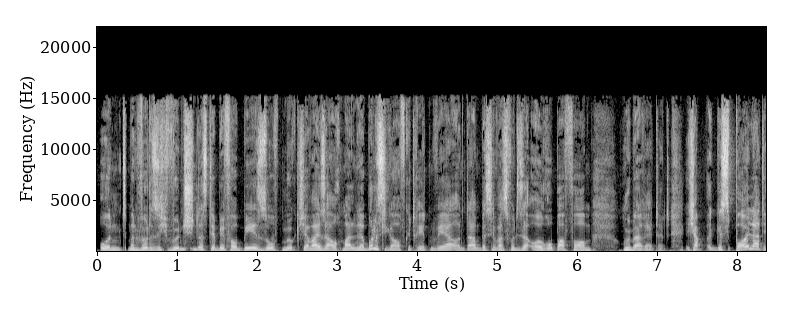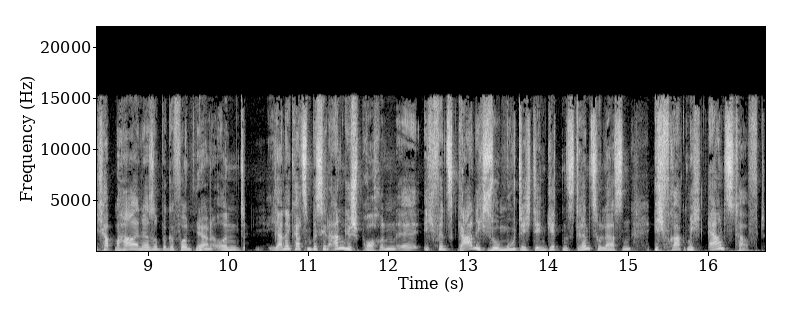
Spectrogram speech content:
Und man würde sich wünschen, dass der BVB so möglicherweise auch mal in der Bundesliga aufgetreten wäre und da ein bisschen was von dieser Europaform rüberrettet. Ich habe gespoilert, ich habe ein Haar in der Suppe gefunden Ja. und Yannick hat es ein bisschen angesprochen. Äh, Ich finde es gar nicht so mutig, den Gittens drin zu lassen. Ich frage mich ernsthaft,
